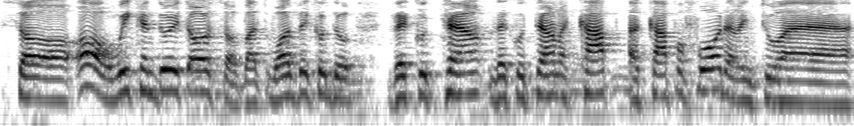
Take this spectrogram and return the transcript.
So, oh, we can do it also. But what they could do, they could turn they could turn a cup a cup of water into a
